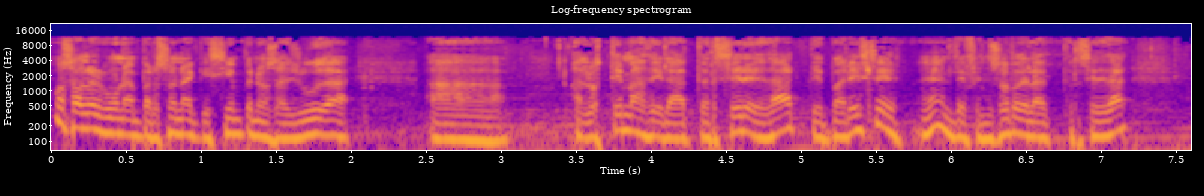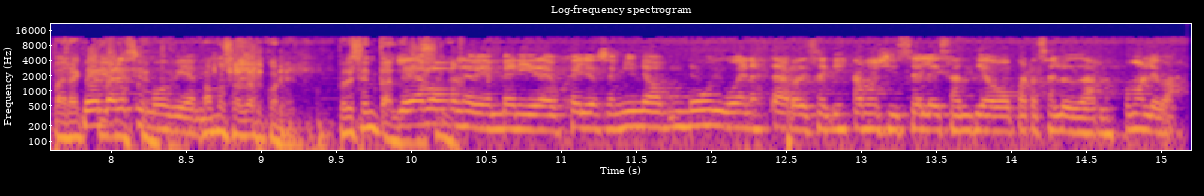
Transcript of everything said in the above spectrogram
Vamos a hablar con una persona que siempre nos ayuda a, a los temas de la tercera edad, ¿te parece? ¿Eh? El defensor de la tercera edad. Para Me que parece muy bien. Vamos a hablar con él. Presentalo. Le damos la bienvenida, Eugenio Semino. Muy buenas tardes. Aquí estamos Gisela y Santiago para saludarnos. ¿Cómo le va?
